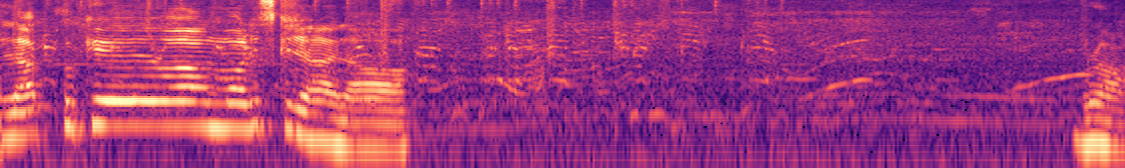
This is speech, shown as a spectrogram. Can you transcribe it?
ラップ系はあんまり好きじゃないな。ブラ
